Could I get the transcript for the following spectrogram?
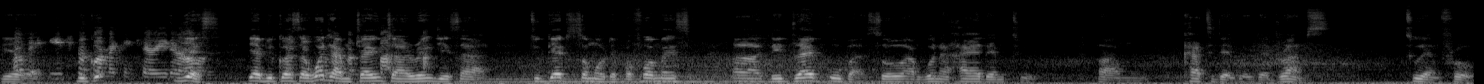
Yeah. okay, each performer can carry their Yes, yeah, because uh, what I'm trying to arrange is uh, to get some of the performers. Uh, they drive Uber, so I'm going to hire them to um, cut the, the drums to and fro.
